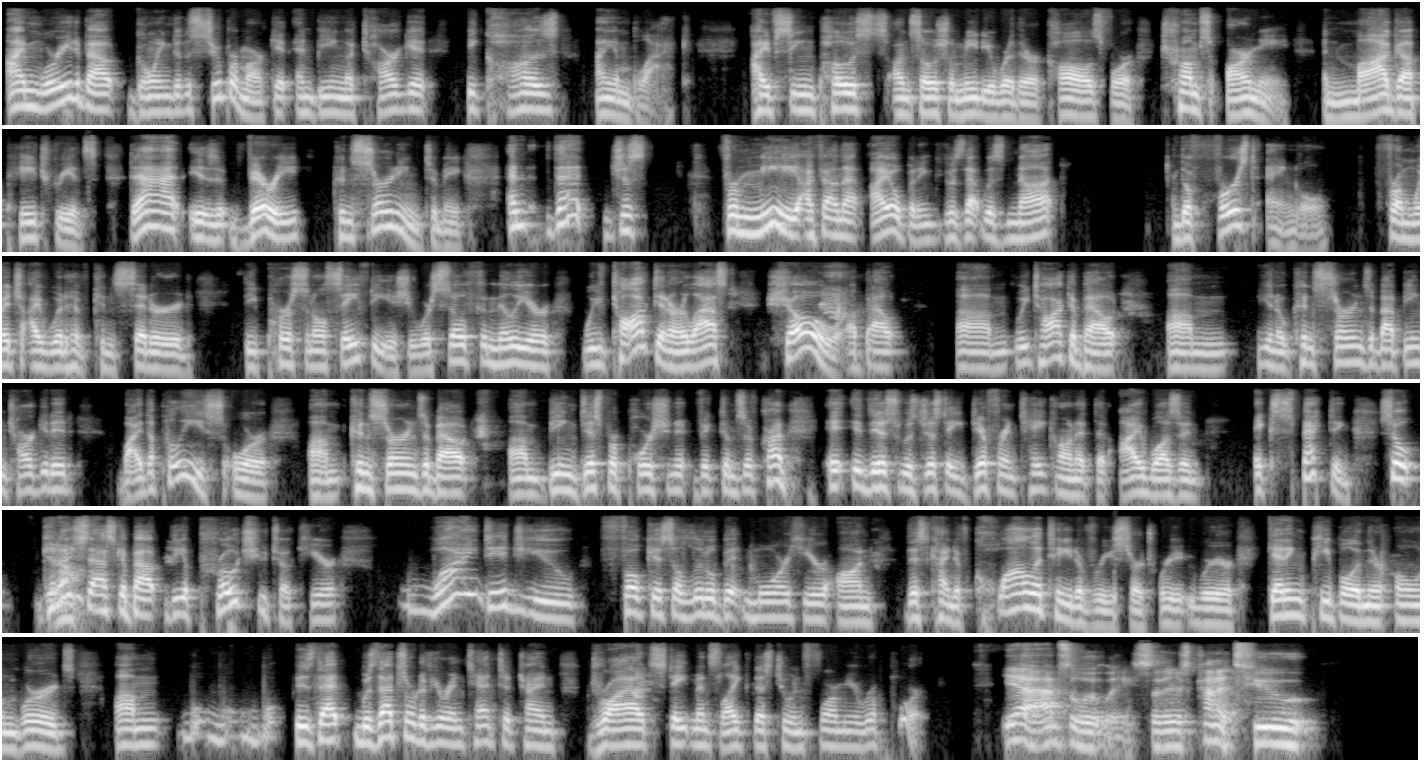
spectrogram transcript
I'm worried about going to the supermarket and being a target because I am Black. I've seen posts on social media where there are calls for Trump's army and MAGA patriots. That is very concerning to me. And that just, for me, I found that eye opening because that was not the first angle from which I would have considered the personal safety issue. We're so familiar. We've talked in our last show about, um, we talked about, um, you know, concerns about being targeted by the police or um, concerns about um, being disproportionate victims of crime. It, it, this was just a different take on it that I wasn't expecting. So, can yeah. I just ask about the approach you took here? Why did you focus a little bit more here on this kind of qualitative research where we're getting people in their own words? Um, is that was that sort of your intent to try and draw out statements like this to inform your report? Yeah, absolutely. So there's kind of two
